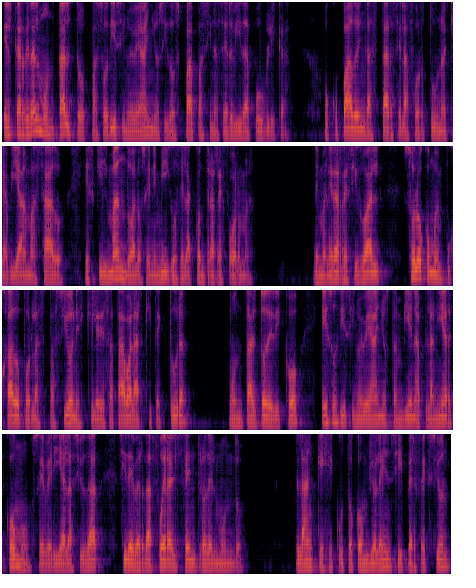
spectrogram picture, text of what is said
El cardenal Montalto pasó 19 años y dos papas sin hacer vida pública, ocupado en gastarse la fortuna que había amasado, esquilmando a los enemigos de la contrarreforma. De manera residual, solo como empujado por las pasiones que le desataba la arquitectura, Montalto dedicó esos 19 años también a planear cómo se vería la ciudad si de verdad fuera el centro del mundo, plan que ejecutó con violencia y perfección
